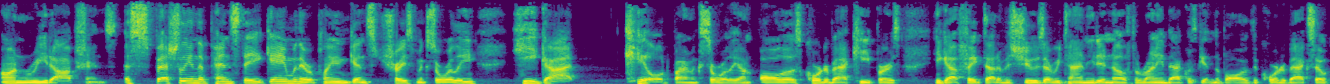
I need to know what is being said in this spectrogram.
on read options, especially in the Penn State game when they were playing against Trace McSorley. He got killed by McSorley on all those quarterback keepers. He got faked out of his shoes every time. He didn't know if the running back was getting the ball or the quarterback. So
